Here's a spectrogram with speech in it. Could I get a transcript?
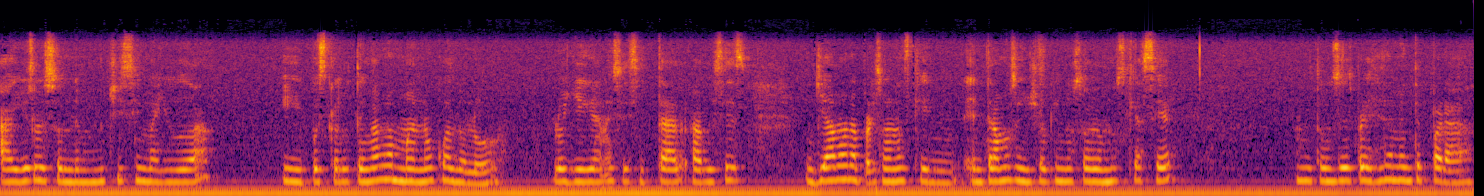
a ellos les son de muchísima ayuda y pues que lo tengan a mano cuando lo, lo llegue a necesitar. A veces llaman a personas que entramos en shock y no sabemos qué hacer. Entonces precisamente para,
